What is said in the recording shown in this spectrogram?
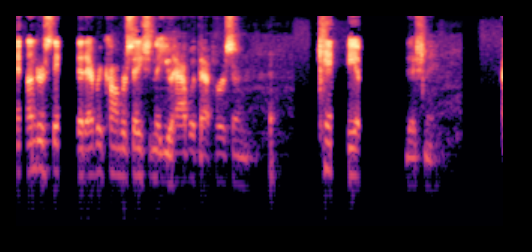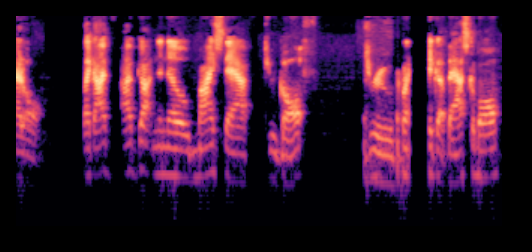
And understand that every conversation that you have with that person can't be a conditioning at all. Like I've I've gotten to know my staff through golf through playing pickup basketball,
